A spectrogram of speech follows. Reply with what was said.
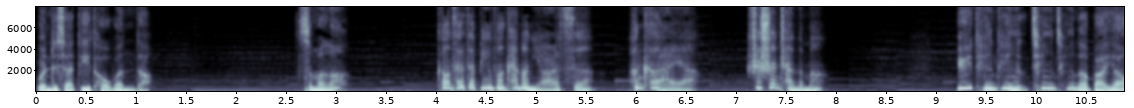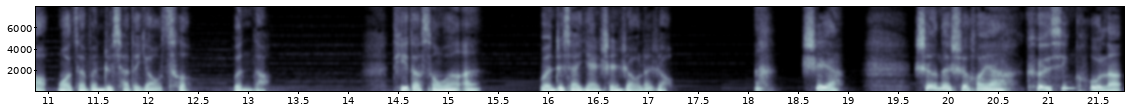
温之夏低头问道：“怎么了？刚才在病房看到你儿子，很可爱呀，是顺产的吗？”于婷婷轻轻的把药抹在温之夏的腰侧，问道：“提到宋文安，温之夏眼神揉了揉。”是呀，生的时候呀，可辛苦了，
